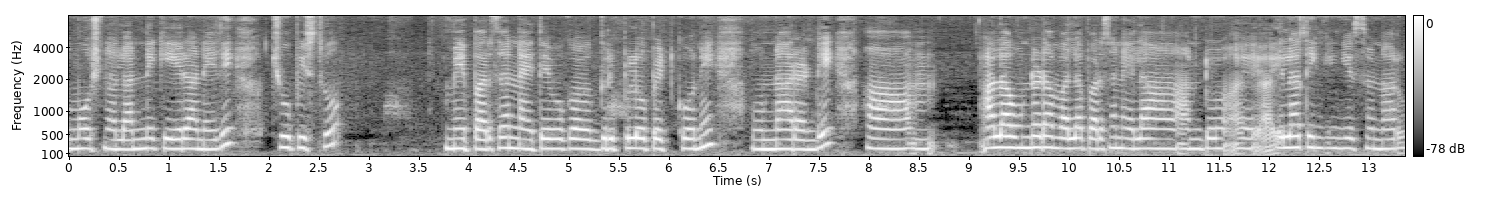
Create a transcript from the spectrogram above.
ఎమోషనల్ అన్ని కేర్ అనేది చూపిస్తూ మీ పర్సన్ అయితే ఒక గ్రిప్లో పెట్టుకొని ఉన్నారండి. అలా ఉండడం వల్ల పర్సన్ ఎలా అంటూ ఎలా థింకింగ్ చేస్తున్నారు?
